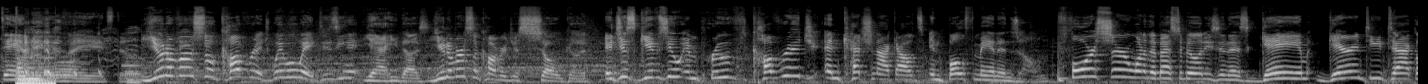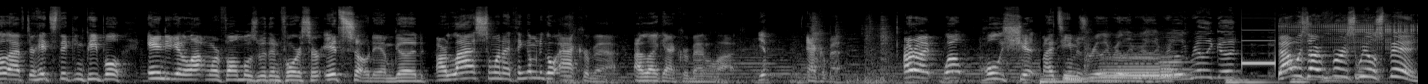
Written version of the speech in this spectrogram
Damn, he is 98 still. Universal coverage. Wait, wait, wait. Does he? Yeah, he does. Universal coverage is so good. It just gives you improved coverage and catch knockouts in both man and zone. Enforcer, one of the best abilities in this game. Guaranteed tackle after hit sticking people, and you get a lot more fumbles with Enforcer. It's so damn good. Our last one, I think I'm gonna go Acrobat. I like Acrobat a lot. Yep, Acrobat. All right, well, holy shit. My team is really, really, really, really, really good. That was our first wheel spin.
